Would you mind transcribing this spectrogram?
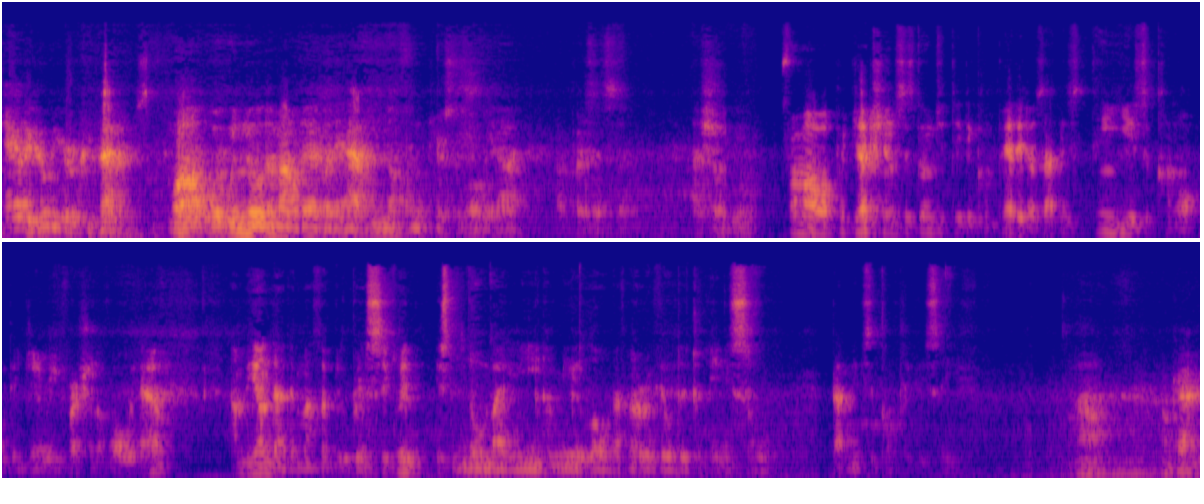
Kayode, who are your competitors? Well, we, we know them out there, but they have nothing close to what we have at present. So I'll show you. From our projections, it's going to take the competitors at least 10 years to come up with a generic version of what we have. And beyond that, the master blueprint secret is known by me and me alone. I've not revealed it to any soul. That makes it completely safe. Wow. Okay.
